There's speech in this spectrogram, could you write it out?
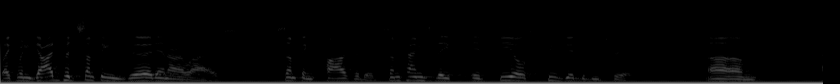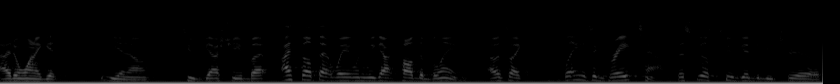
Like when God puts something good in our lives, something positive, sometimes they, it feels too good to be true. Um, I don't want to get, you know, too gushy, but I felt that way when we got called to Blaine. I was like, Blaine is a great town. This feels too good to be true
